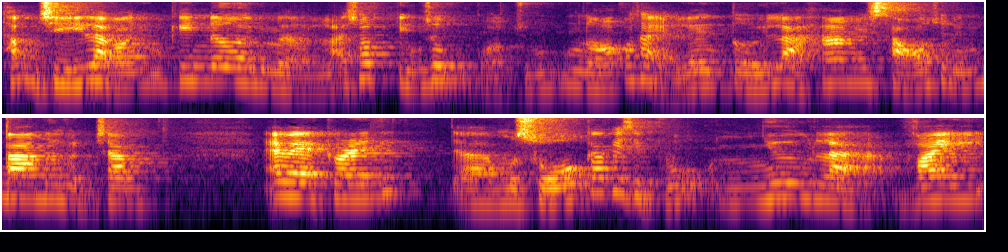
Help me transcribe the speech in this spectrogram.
thậm chí là có những cái nơi mà lãi suất tín dụng của chúng nó có thể lên tới là 26 cho đến 30%. FE Credit một số các cái dịch vụ như là vay,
